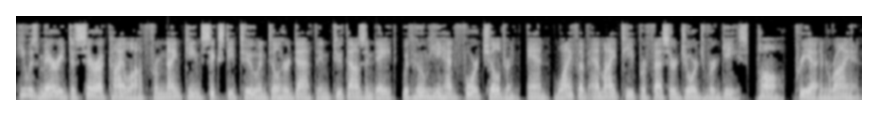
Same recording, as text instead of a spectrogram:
He was married to Sarah Kailath from 1962 until her death in 2008, with whom he had four children, Anne wife of MIT professor George Verghese, Paul, Priya and Ryan.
